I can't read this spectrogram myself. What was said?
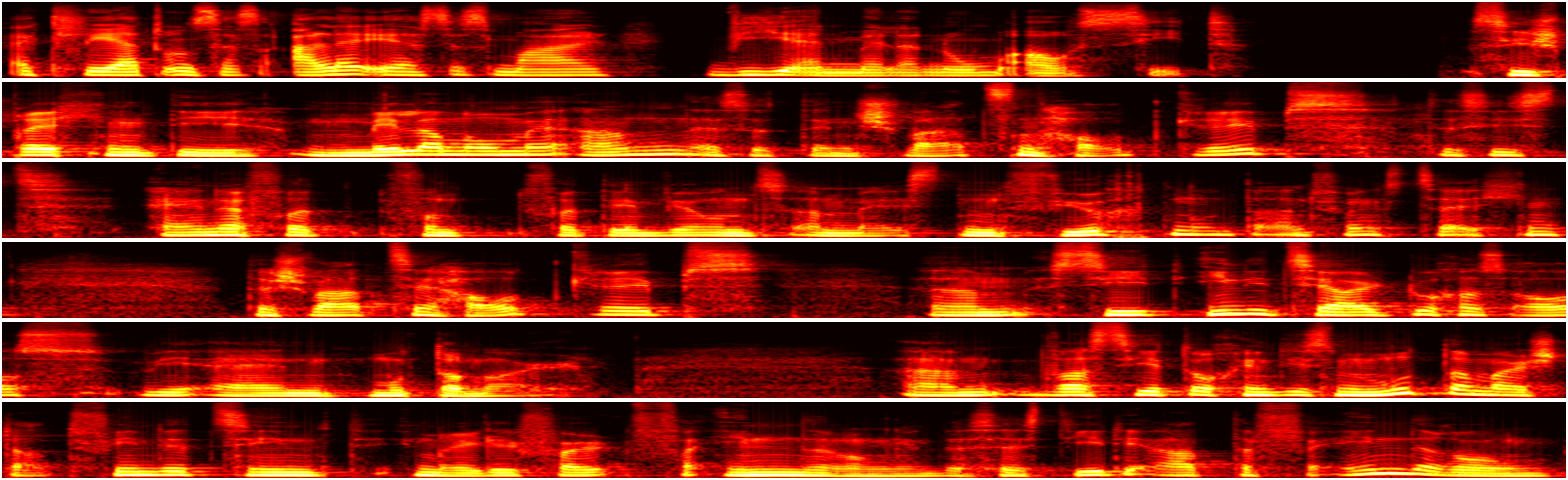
erklärt uns als allererstes Mal, wie ein Melanom aussieht. Sie sprechen die Melanome an, also den schwarzen Hautkrebs. Das ist einer, vor, von, vor dem wir uns am meisten fürchten, unter Anführungszeichen. Der schwarze Hautkrebs ähm, sieht initial durchaus aus wie ein Muttermal. Ähm, was jedoch in diesem Muttermal stattfindet, sind im Regelfall Veränderungen. Das heißt, jede Art der Veränderung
